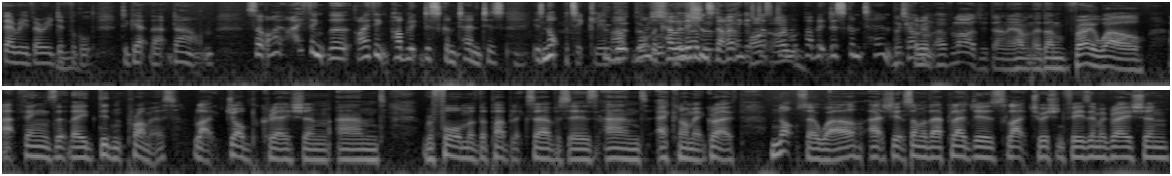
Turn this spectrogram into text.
very very difficult to get that down. So I, I think the I think public discontent is is not particularly The- about there what the coalition's the- done. I think it's just I general would- public discontent. The government have largely, Danny, haven't they, done very well at things that they didn't promise, like job creation and reform of the public services and economic growth. Not so well, actually, at some of their pledges, like tuition fees, immigration,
